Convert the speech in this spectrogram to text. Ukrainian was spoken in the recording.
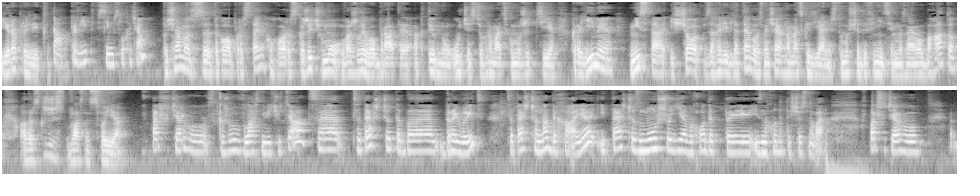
Іра, привіт. Так, привіт всім слухачам. Почнемо з такого простенького. Розкажи, чому важливо брати активну участь у громадському житті країни, міста і що взагалі для тебе означає громадська діяльність, тому що дефініцій ми знаємо багато, але розкажи власне своє. В першу чергу скажу власні відчуття. Це це те, що тебе драйвить, це те, що надихає, і те, що змушує виходити і знаходити щось нове. В першу чергу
